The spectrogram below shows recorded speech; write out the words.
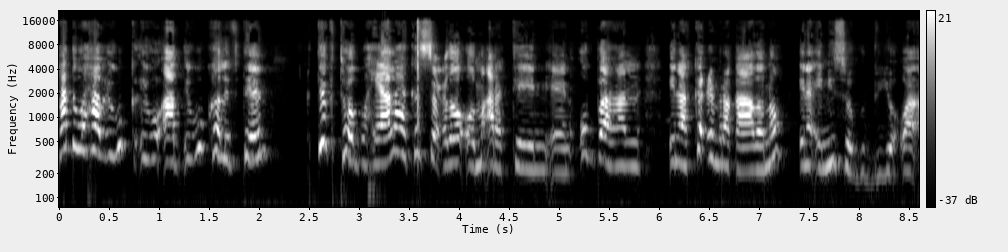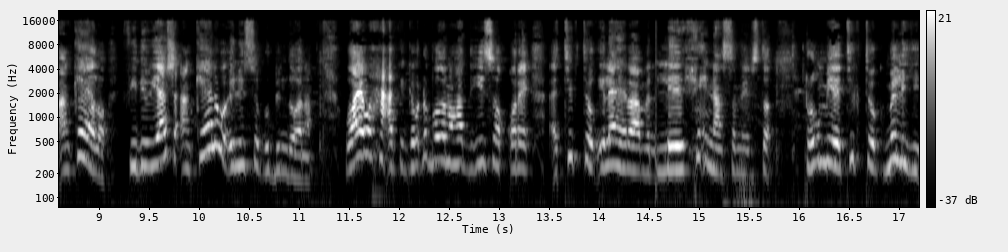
hadda waxaa igu aad igu kalifteen tiktok waxyaalaha ka socdo oo ma aragteen u baahan inaan ka cimro qaadano inaan inii soo gudbiyo. Aan ka helo fideoyaasha aan ka helo waa inii soo gudbin doona. Waayo waxaan arkay gabdho badan oo hadda iisoo qoray tiktok ilaahay baama leexi inaan samaysto. Rumiya tiktok ma lihi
